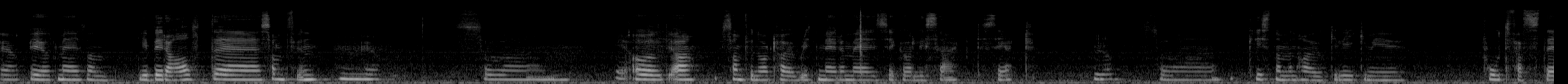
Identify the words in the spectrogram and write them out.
Ja. vi er jo et mer sånn liberalt eh, samfunn. Ja. Så um, Ja. Og ja, samfunnet vårt har jo blitt mer og mer sekularisert. Ja. Så kristendommen har jo ikke like mye fotfeste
